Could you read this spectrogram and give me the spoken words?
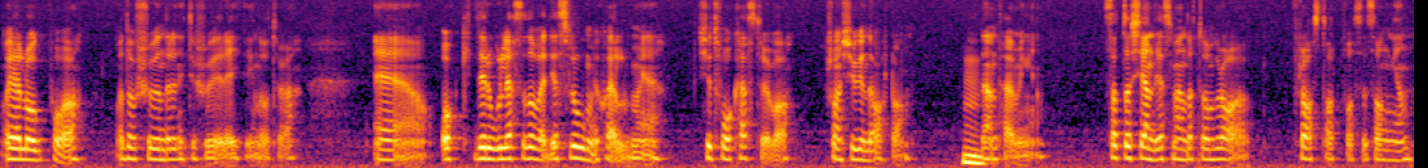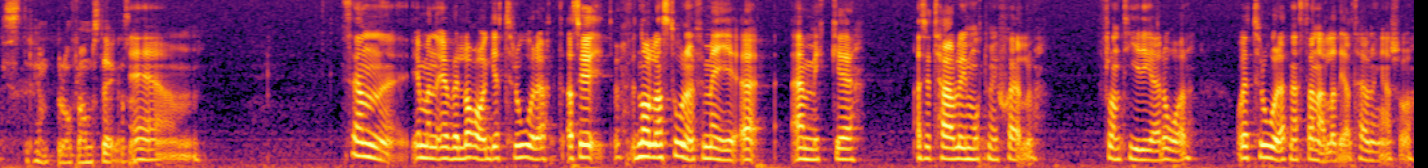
Och jag låg på, vadå, 797 i rating då tror jag. Eh, och det roligaste då var att jag slog mig själv med 22 kast tror jag var, från 2018 Mm. den tävlingen. Så att då kände jag som ändå att det var en bra, bra start på säsongen. Extremt bra framsteg alltså. Ehm, sen, jag menar överlag, jag tror att, alltså jag, Norrlandstouren för mig är, är mycket, alltså jag tävlar ju mot mig själv från tidigare år. Och jag tror att nästan alla deltävlingar så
